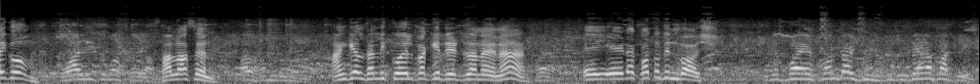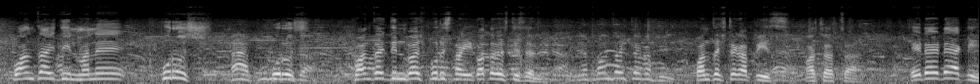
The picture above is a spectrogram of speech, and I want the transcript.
আলাইকুম। ওয়ালাইকুম আসসালাম। ভালো আছেন? আলহামদুলিল্লাহ। আঙ্কেল তাহলে কোয়েল পাখির রেট জানায় না? হ্যাঁ। এই এটা কতদিন বয়স? বয়স পঞ্চাশ দিন বেড়া পাখি। পঞ্চাশ দিন মানে পুরুষ? হ্যাঁ পুরুষ। পঞ্চাশ দিন বয়স পুরুষ পাখি কত বেচতেছেন পঞ্চাশ টাকা পিস পঞ্চাশ টাকা পিস আচ্ছা আচ্ছা। এটা এটা একই?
